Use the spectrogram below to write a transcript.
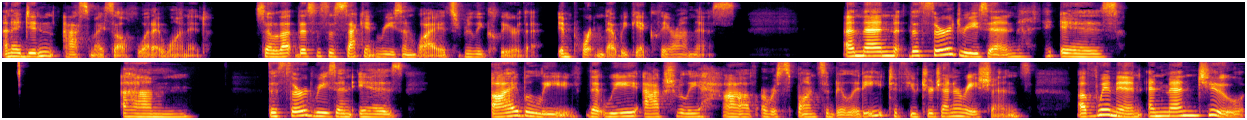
And I didn't ask myself what I wanted. So that this is the second reason why it's really clear that important that we get clear on this. And then the third reason is um the third reason is I believe that we actually have a responsibility to future generations of women and men too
